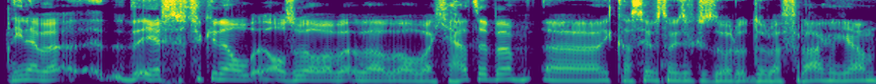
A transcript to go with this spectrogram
Ik denk dat we de eerste stukken al, al zo wel, wel, wel- wel wat gehad hebben. Eh, ik ga zelfs nog eens even door, door wat vragen gaan.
